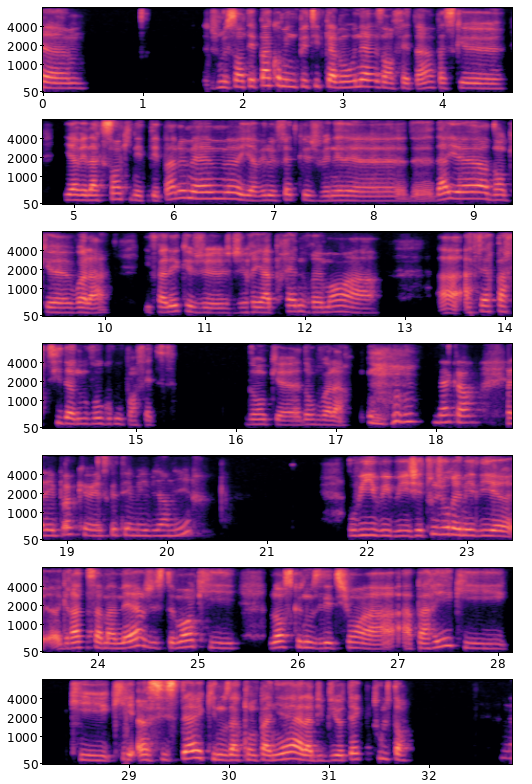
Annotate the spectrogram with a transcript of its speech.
je me sentais pas comme une petite Camerounaise en fait, hein, parce que il y avait l'accent qui n'était pas le même, il y avait le fait que je venais d'ailleurs, donc euh, voilà, il fallait que je, je réapprenne vraiment à, à, faire partie d'un nouveau groupe en fait. Donc, euh, donc voilà. D'accord. À l'époque, est-ce que tu aimais bien lire? Oui, oui, oui, j'ai toujours aimé lire grâce à ma mère, justement, qui, lorsque nous étions à, à Paris, qui, qui, insistait et qui nous accompagnait à la bibliothèque tout le temps.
